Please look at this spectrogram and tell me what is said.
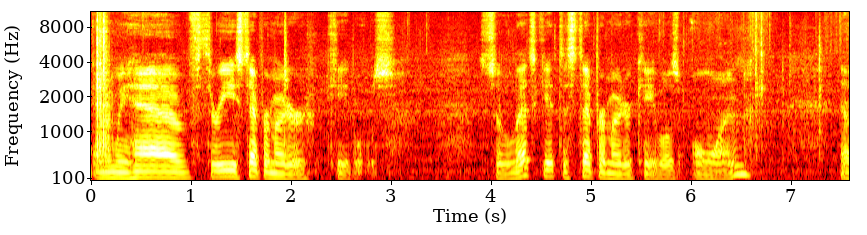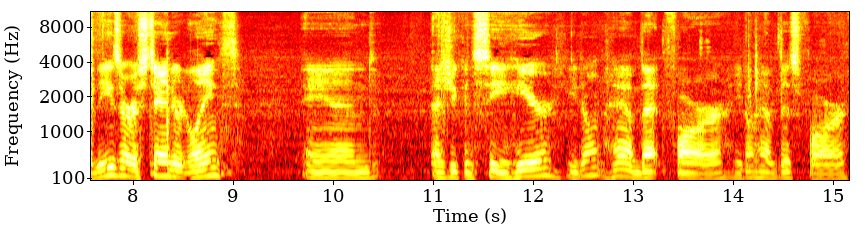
And we have three stepper motor cables. So let's get the stepper motor cables on. Now these are a standard length and as you can see here, you don't have that far, you don't have this far.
